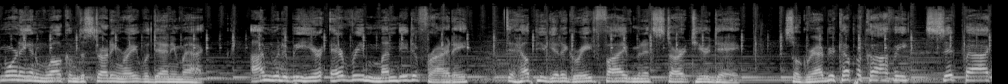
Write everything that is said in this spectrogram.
Good morning and welcome to Starting Right with Danny Mac. I'm going to be here every Monday to Friday to help you get a great five minute start to your day. So grab your cup of coffee, sit back,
